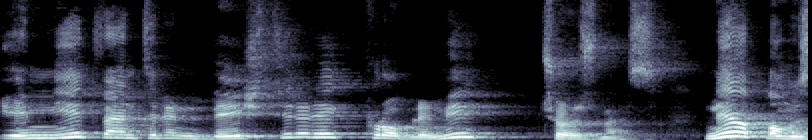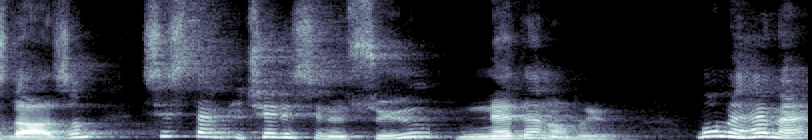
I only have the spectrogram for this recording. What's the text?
emniyet ventilini değiştirerek problemi çözmez. Ne yapmamız lazım? Sistem içerisine suyu neden alıyor? Bunu hemen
